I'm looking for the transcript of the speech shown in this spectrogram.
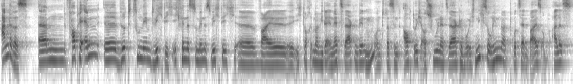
anderes. Ähm, VPN äh, wird zunehmend wichtig. Ich finde es zumindest wichtig, äh, weil äh, ich doch immer wieder in Netzwerken bin und das sind auch durchaus Schulnetzwerke, wo ich nicht so 100% weiß, ob alles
